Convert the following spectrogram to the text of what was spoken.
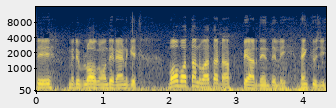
ਤੇ ਮੇਰੇ ਵਲੌਗ ਆਉਂਦੇ ਰਹਿਣਗੇ। ਬਹੁਤ ਬਹੁਤ ਧੰਨਵਾਦ ਤੁਹਾਡਾ ਪਿਆਰ ਦੇਣ ਦੇ ਲਈ। ਥੈਂਕ ਯੂ ਜੀ।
